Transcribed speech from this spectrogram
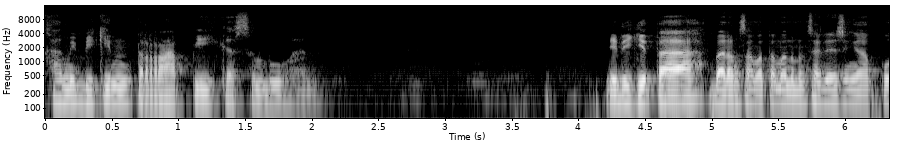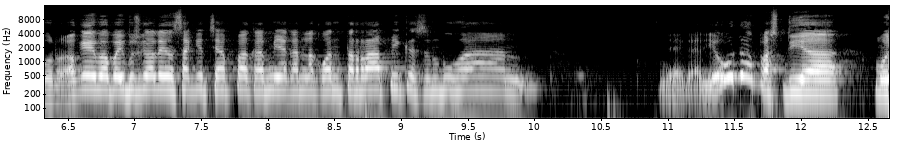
Kami bikin terapi kesembuhan. Jadi kita bareng sama teman-teman saya dari Singapura. Oke Bapak Ibu sekalian yang sakit siapa? Kami akan lakukan terapi kesembuhan. Ya kan? Ya udah pas dia mau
